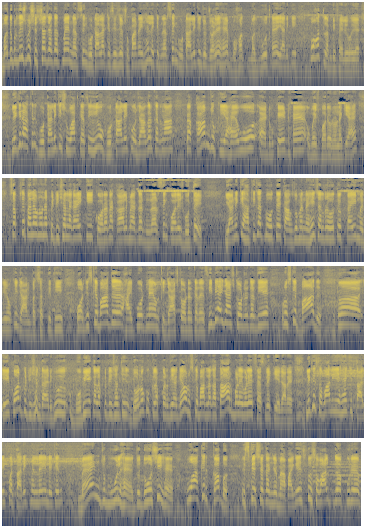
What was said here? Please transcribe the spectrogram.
मध्य प्रदेश में शिक्षा जगत में नर्सिंग घोटाला किसी से छुपा नहीं है, लेकिन नर्सिंग घोटाले की जो जड़ें हैं, बहुत मज़बूत है, यानी कि बहुत लंबी फैली हुई है। लेकिन आखिर घोटाले की शुरुआत कैसे हुई? और घोटाले को उजागर करना का काम जो किया है, वो एडवोकेट हैं उमेश भौरे उन्होंने किया है। सबसे पहले उन्होंने पिटिशन लगाई कि कोरोना काल में अगर नर्सिंग कॉलेज होते यानी कि हकीकत में होते कागजों में नहीं चल रहे होते, कई मरीजों की जान बच सकती थी। और जिसके बाद हाईकोर्ट ने उनकी जाँच के ऑर्डर कर रहे सीबीआई जाँच के ऑर्डर कर दिए और उसके बाद एक और पिटीशन दायर हुई, वो भी एक अलग पिटीशन थी, दोनों को क्लब कर दिया गया और उसके बाद लगातार बड़े बड़े फैसले किए जा रहे हैं। लेकिन सवाल ये है कि तारीख पर तारीख मिल रही है, लेकिन मैन जो मूल है, जो दोषी है, वो आखिर कब इसके शिकंजे में आ पाएँगे? इस सवाल पूरे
